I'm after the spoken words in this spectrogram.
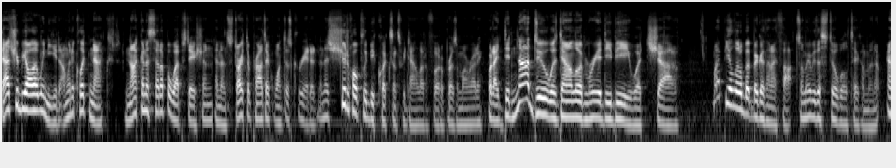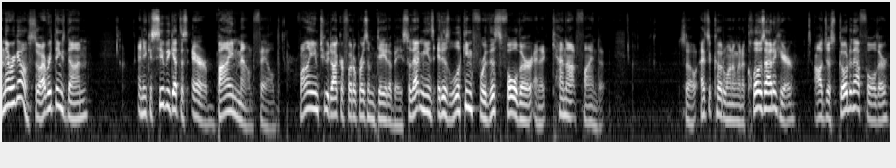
That should be all that we need. I'm going to click next. Not going to set up a web station and then start the project once it's created. And this should hopefully be quick since we downloaded PhotoPrism already. What I did not do was download MariaDB, which uh, might be a little bit bigger than I thought. So maybe this still will take a minute. And there we go. So everything's done. And you can see we get this error, bind mount failed. Volume 2 Docker PhotoPrism database. So that means it is looking for this folder and it cannot find it. So exit code 1, I'm going to close out of here. I'll just go to that folder,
